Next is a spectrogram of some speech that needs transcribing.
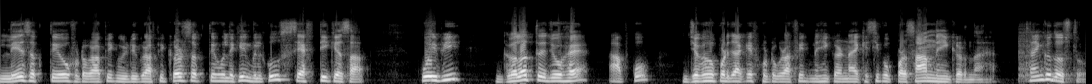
ले सकते हो फोटोग्राफी वीडियोग्राफी कर सकते हो, लेकिन बिल्कुल सेफ्टी के साथ। कोई भी गलत जो है आपको जगह पर जाके फोटोग्राफी नहीं करना है, किसी को परेशान नहीं करना है। थैंक यू दोस्तों।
